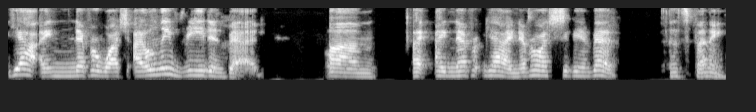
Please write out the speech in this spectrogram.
yeah. I never watch. I only read in bed. Oh. Um. I I never yeah. I never watch TV in bed. That's funny.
